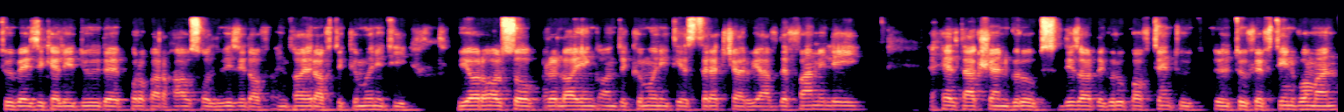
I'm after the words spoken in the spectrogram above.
to basically do the proper household visit of entire of the community. We are also relying on the community structure. We have the family health action groups. These are the group of 10 to, uh, to 15 women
